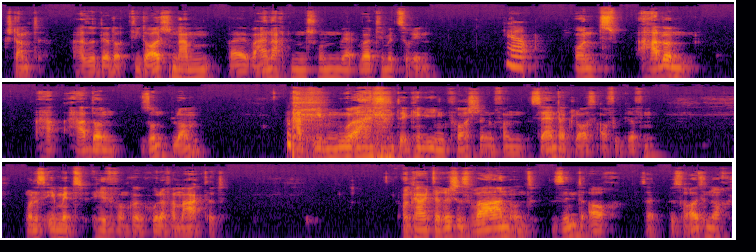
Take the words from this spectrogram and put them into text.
stammte. Also der, die Deutschen haben bei Weihnachten schon Wörtchen mitzureden. Ja. Und Hadon, Ha- Hadon Sundblom hat eben nur eine der gängigen Vorstellungen von Santa Claus aufgegriffen und es eben mit Hilfe von Coca-Cola vermarktet. Und charakteristisch waren und sind auch seit bis heute noch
